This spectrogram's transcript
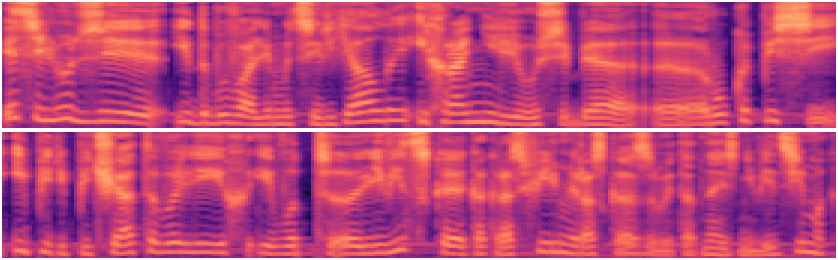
Эти люди и добывали материалы, и хранили у себя э, рукописи, и перепечатывали их. И вот э, Левицкая как раз в фильме рассказывает, одна из невидимок,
